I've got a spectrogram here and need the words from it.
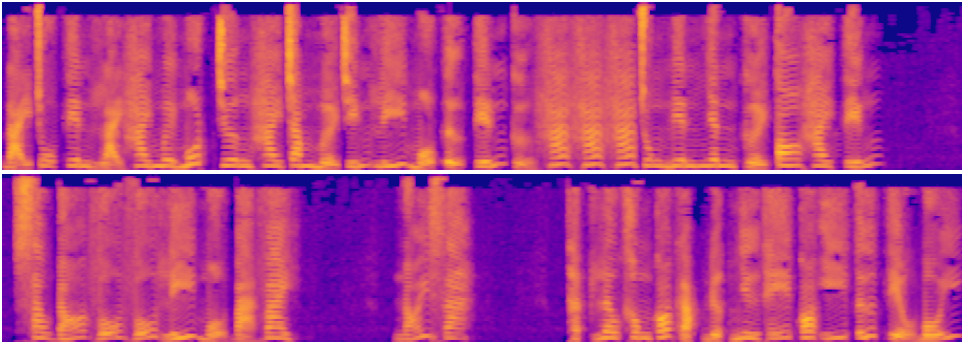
Đại Chu Tiên lại 21 chương 219 Lý Mộ tự tiến cử ha ha ha trung niên nhân cười to hai tiếng. Sau đó vỗ vỗ Lý Mộ bả vai. Nói ra. Thật lâu không có gặp được như thế có ý tứ tiểu bối.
